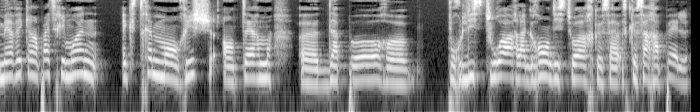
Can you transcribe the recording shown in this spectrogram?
mais avec un patrimoine extrêmement riche en termes euh, d'apports euh, pour l'histoire, la grande histoire que ça que ça rappelle.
